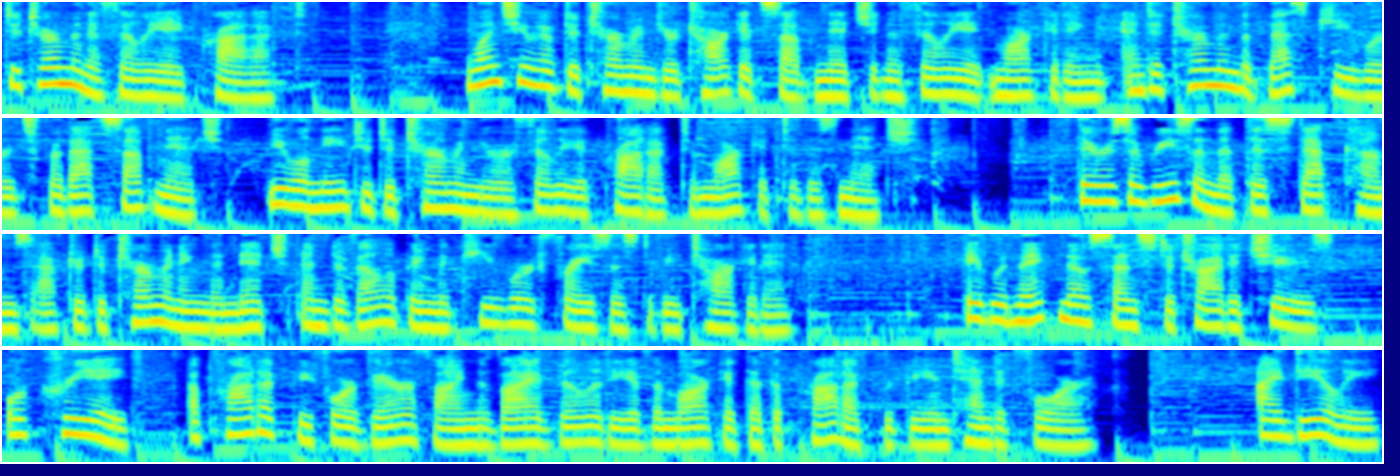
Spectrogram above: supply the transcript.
Determine affiliate product. Once you have determined your target sub niche in affiliate marketing and determine the best keywords for that sub niche, you will need to determine your affiliate product to market to this niche. There is a reason that this step comes after determining the niche and developing the keyword phrases to be targeted. It would make no sense to try to choose, or create, a product before verifying the viability of the market that the product would be intended for. Ideally,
